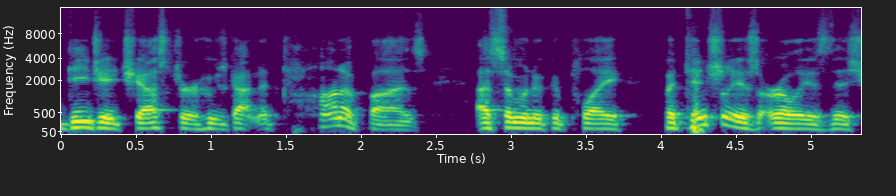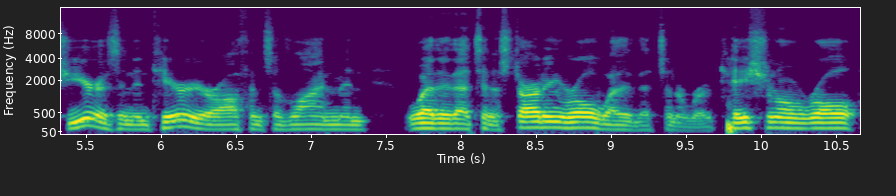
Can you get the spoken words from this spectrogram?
DJ Chester, who's gotten a ton of buzz as someone who could play potentially as early as this year as an interior offensive lineman, whether that's in a starting role, whether that's in a rotational role.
